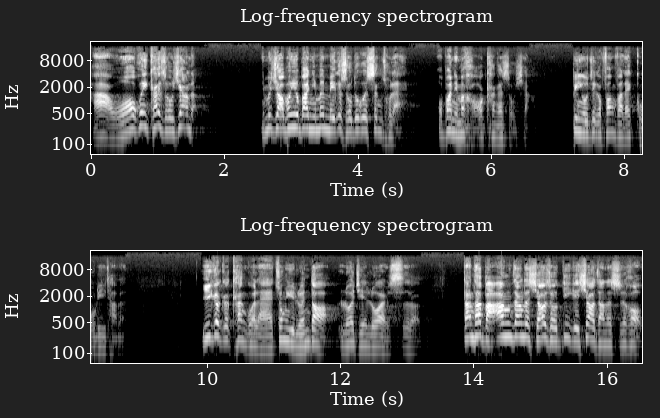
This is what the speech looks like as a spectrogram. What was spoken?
啊，我会看手相的。你们小朋友把你们每个手都会伸出来，我帮你们好好看看手相，并用这个方法来鼓励他们。”一个个看过来，终于轮到罗杰·罗尔斯了。当他把肮脏的小手递给校长的时候，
